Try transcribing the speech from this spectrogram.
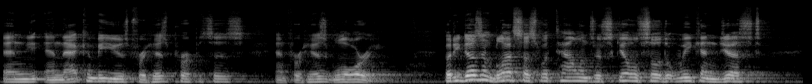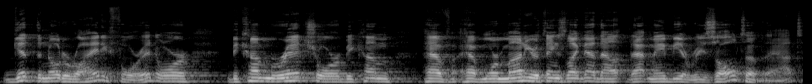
and, and that can be used for His purposes and for His glory. But He doesn't bless us with talents or skills so that we can just get the notoriety for it or become rich or become have, have more money or things like that. Now, that may be a result of that,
